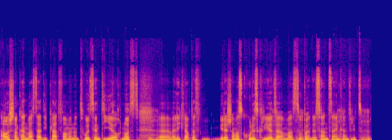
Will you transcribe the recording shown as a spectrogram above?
ausschauen kann, was da die Plattformen und Tools sind, die ihr auch nutzt, äh, weil ich glaube, dass wir da schon was Cooles kreiert haben, was super interessant sein kann für die Zuhörer.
